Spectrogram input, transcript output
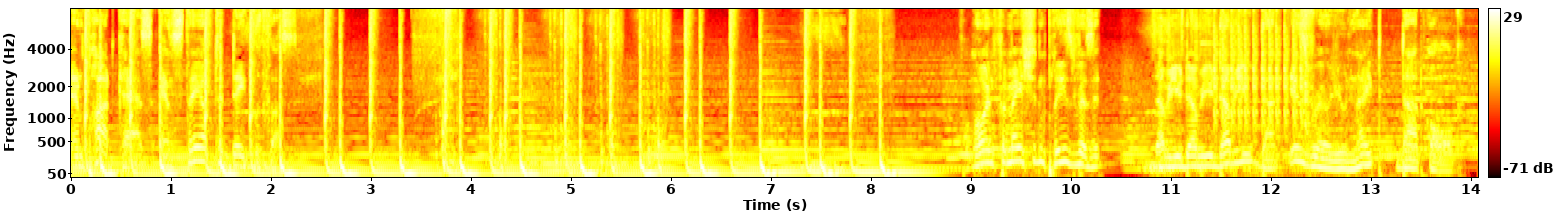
and podcast, and stay up to date with us. For more information, please visit www.israelunite.org.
